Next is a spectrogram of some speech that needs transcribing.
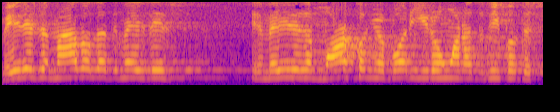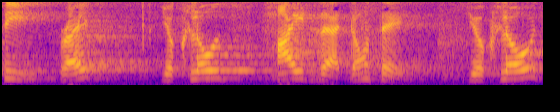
Maybe there's a madallah, maybe there's, maybe there's a mark on your body you don't want other people to see, right? Your clothes hide that, don't they? Your clothes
